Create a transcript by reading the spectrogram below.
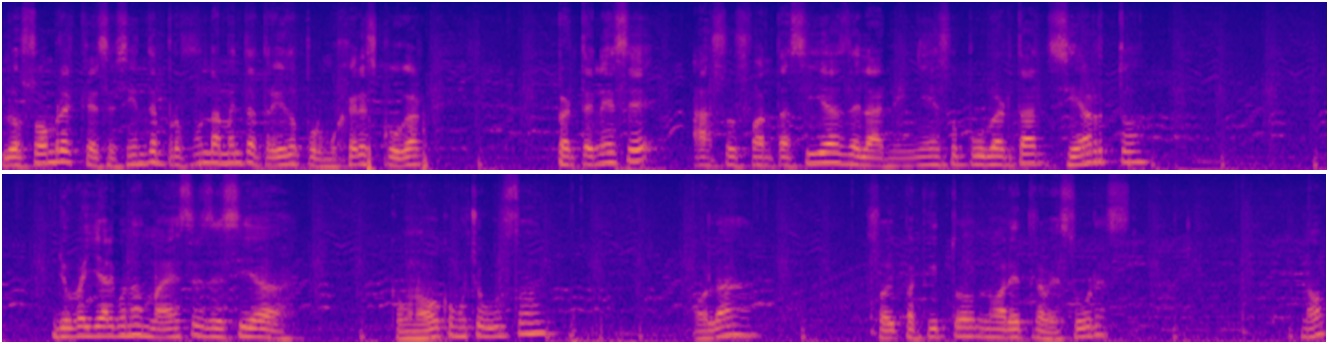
los hombres que se sienten profundamente atraídos por mujeres cougar pertenece a sus fantasías de la niñez o pubertad, ¿cierto? Yo veía algunas maestras decía, como no, con mucho gusto. Hola, soy Paquito, no haré travesuras. ¿No?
